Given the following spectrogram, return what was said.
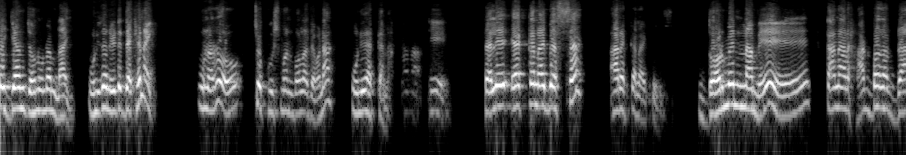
এই জ্ঞান যখন ওনার নাই, উনি যেন এটা দেখে নাই, উনারও চক্ষুষ্মান বলা যাবে না, উনি এক কানা। তাহলে এক কানায় বেচছে, আর এক কানায় কিনছে। ধর্মের নামে কানার হাট বাজারটা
